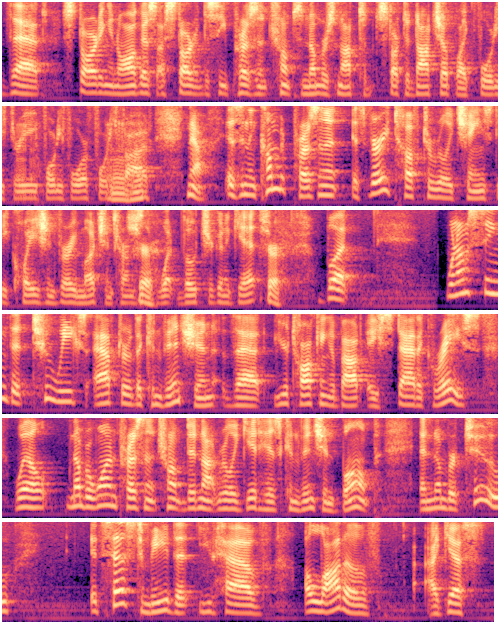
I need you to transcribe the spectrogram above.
that starting in August, I started to see President Trump's numbers not to start to notch up like 43, 44, 45. Mm-hmm. Now, as an incumbent president, it's very tough to really change the equation very much in terms Sure. of what votes you're going to get. Sure. But when I'm seeing that two weeks after the convention that you're talking about a static race, well, number one, President Trump did not really get his convention bump, and number two, it says to me that you have a lot of, I guess,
